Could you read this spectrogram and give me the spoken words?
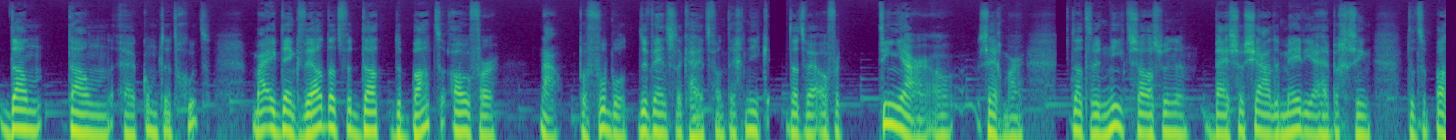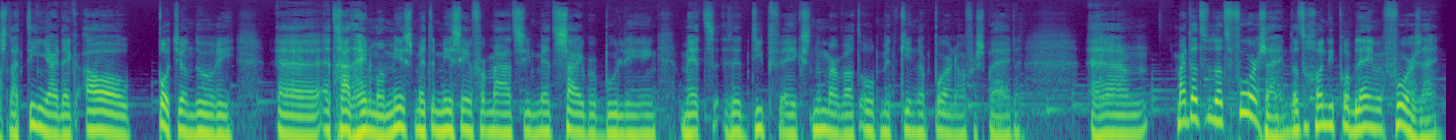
dan, dan uh, komt het goed. Maar ik denk wel dat we dat debat over, bijvoorbeeld de wenselijkheid van techniek, dat wij over tien jaar, zeg maar, dat we niet zoals we bij sociale media hebben gezien, dat we pas na tien jaar denken, oh, potjandori, uh, het gaat helemaal mis met de misinformatie, met cyberbullying, met uh, deepfakes, noem maar wat op, met kinderporno verspreiden. Um, maar dat we dat voor zijn, dat we gewoon die problemen voor zijn.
